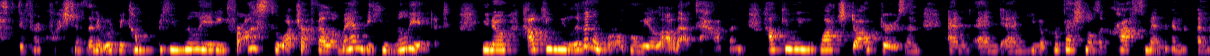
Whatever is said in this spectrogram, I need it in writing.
ask different questions. And it would become humiliating for us to watch our fellow man be humiliated. You know, how can we live in a world when we allow that to happen? How can we watch doctors and and and and you know professionals and craftsmen and and,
